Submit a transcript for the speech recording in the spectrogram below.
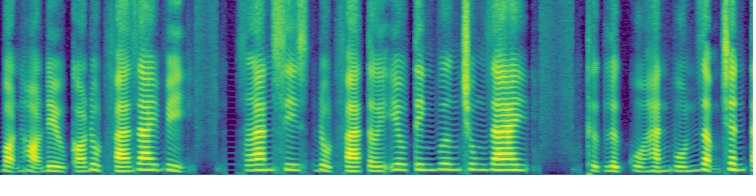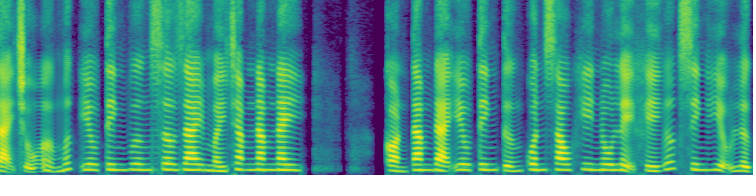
bọn họ đều có đột phá giai vị. Francis đột phá tới yêu tinh vương trung giai. Thực lực của hắn vốn dậm chân tại chỗ ở mức yêu tinh vương sơ giai mấy trăm năm nay. Còn tam đại yêu tinh tướng quân sau khi nô lệ khí ước sinh hiệu lực,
